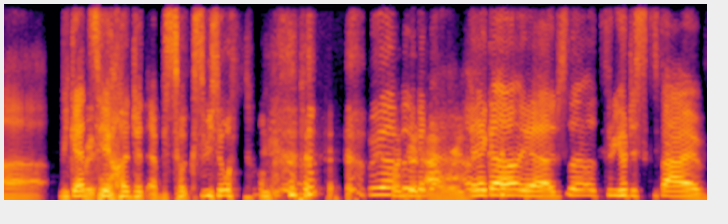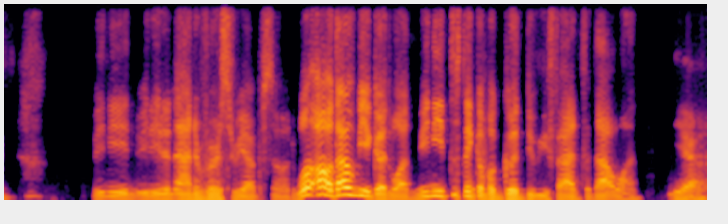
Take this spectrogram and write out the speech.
uh we can't Wait. say 100 episodes because we don't know we have like 100 an, hours. like a yeah just a 365 we need we need an anniversary episode well oh that would be a good one we need to think of a good dewey fan for that one yeah.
